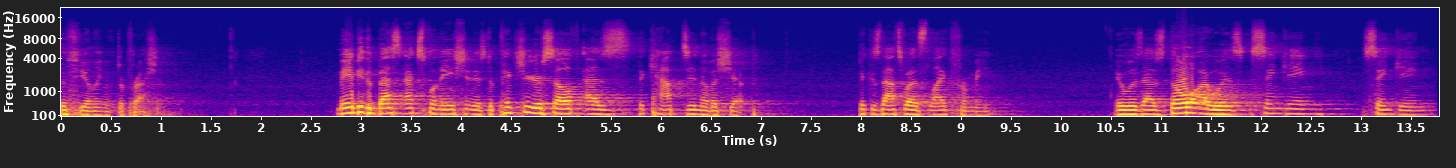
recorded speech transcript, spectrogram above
the feeling of depression. Maybe the best explanation is to picture yourself as the captain of a ship, because that's what it's like for me. It was as though I was sinking, sinking,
